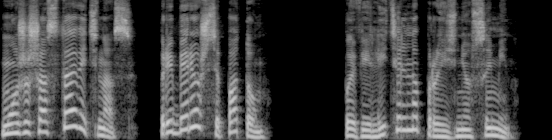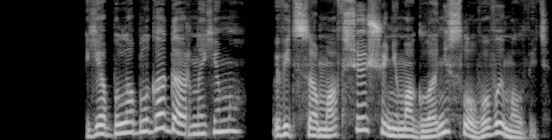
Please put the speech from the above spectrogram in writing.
Можешь оставить нас, приберешься потом», — повелительно произнес Эмин. Я была благодарна ему, ведь сама все еще не могла ни слова вымолвить.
